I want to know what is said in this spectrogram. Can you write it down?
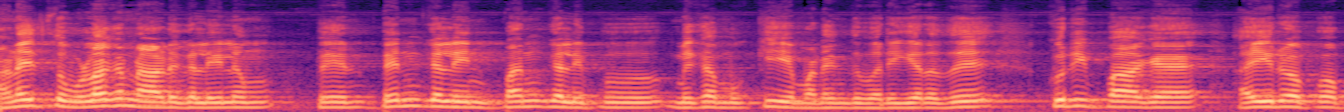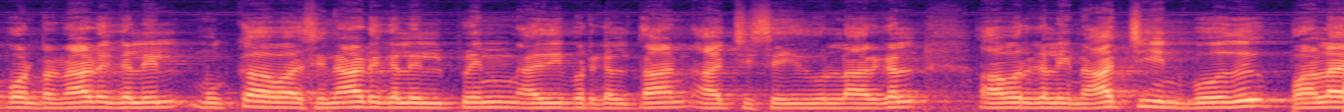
அனைத்து உலக நாடுகளிலும் பெண் பெண்களின் பங்களிப்பு மிக முக்கியமடைந்து வருகிறது. குறிப்பாக ஐரோப்பா போன்ற நாடுகளில் முக்காவாசி நாடுகளில் பெண் அதிபர்கள் தான் ஆட்சி செய்துள்ளார்கள். அவர்களின் ஆட்சியின் போது பல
